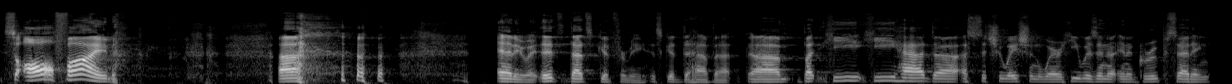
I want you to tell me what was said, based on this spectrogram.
It's all fine. Uh, anyway, that's good for me. It's good to have that. Um, but he he had uh, a situation where he was in a, in a group setting,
